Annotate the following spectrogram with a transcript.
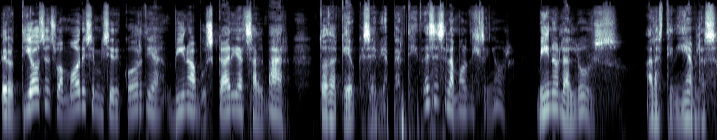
Pero Dios en su amor y su misericordia vino a buscar y a salvar todo aquello que se había perdido. Ese es el amor del Señor. vino la luz a las tinieblas.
